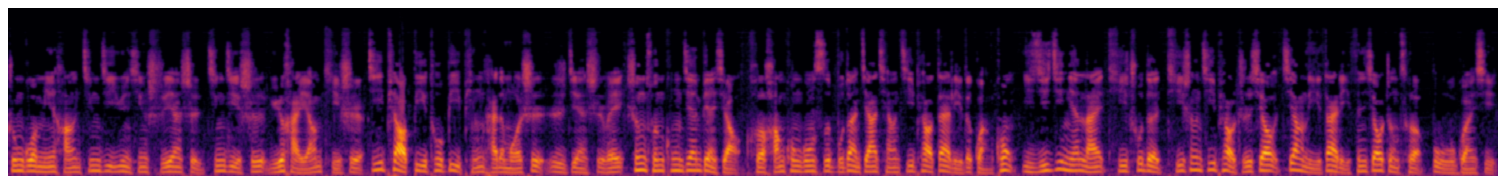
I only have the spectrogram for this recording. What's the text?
中国民航经济运行实验室经济师于海洋提示，机票 B to B 平台的模式日渐式微，生存空间变小，和航空公司不断加强机票代理的管控，以及近年来提出的提升机票直销、降理代理分销政策不无关系。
